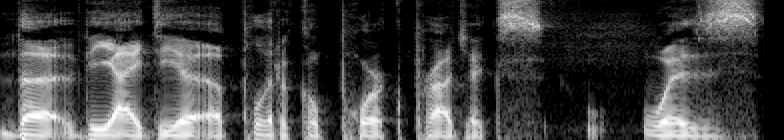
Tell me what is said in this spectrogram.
the the idea of political pork projects was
